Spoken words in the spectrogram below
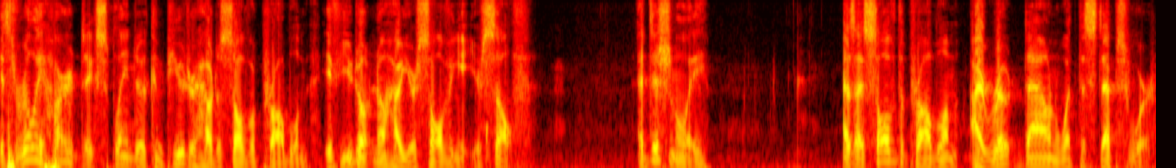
It's really hard to explain to a computer how to solve a problem if you don't know how you're solving it yourself. Additionally, as I solved the problem, I wrote down what the steps were.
